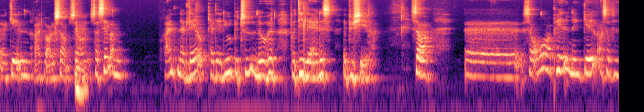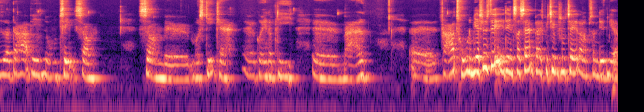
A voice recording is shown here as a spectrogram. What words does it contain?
øh, gælden ret voldsomt. Så, Mhm. mm. så selvom renten er lav, kan det alligevel betyde noget for de landes budgetter. Så, øh, så overophedning, gæld og så videre, der har vi nogle ting, som, som øh, måske kan øh, gå ind og blive øh, meget øh, faretruende. Men jeg synes, det er et interessant perspektiv, hvis vi taler om sådan lidt mere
